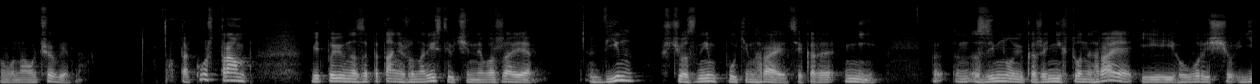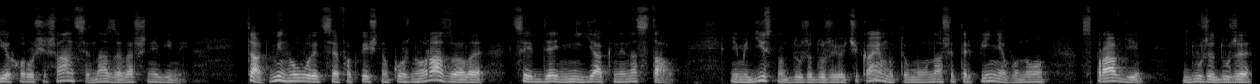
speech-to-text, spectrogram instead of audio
ну, вона очевидна. Також Трамп відповів на запитання журналістів, чи не вважає він, що з ним Путін грається. Каже, ні. Зі мною каже, ніхто не грає і говорить, що є хороші шанси на завершення війни. Так, він говорить це фактично кожного разу, але цей день ніяк не настав. І ми дійсно дуже-дуже його чекаємо, тому наше терпіння, воно справді дуже-дуже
